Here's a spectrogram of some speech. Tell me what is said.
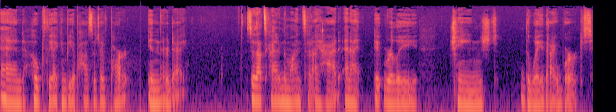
and hopefully, I can be a positive part in their day. So that's kind of the mindset I had, and I it really changed the way that I worked.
